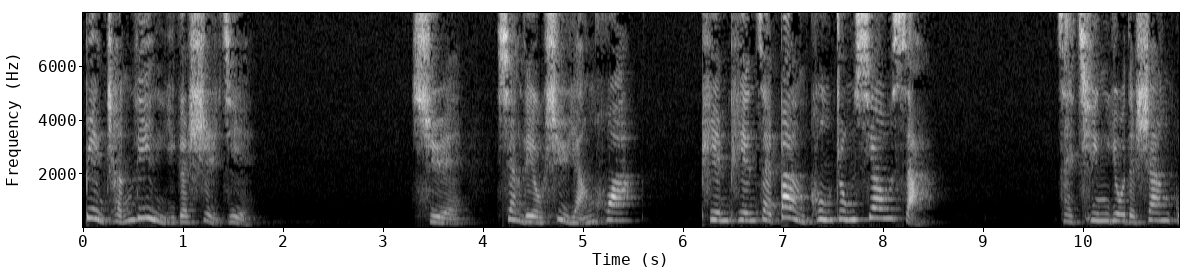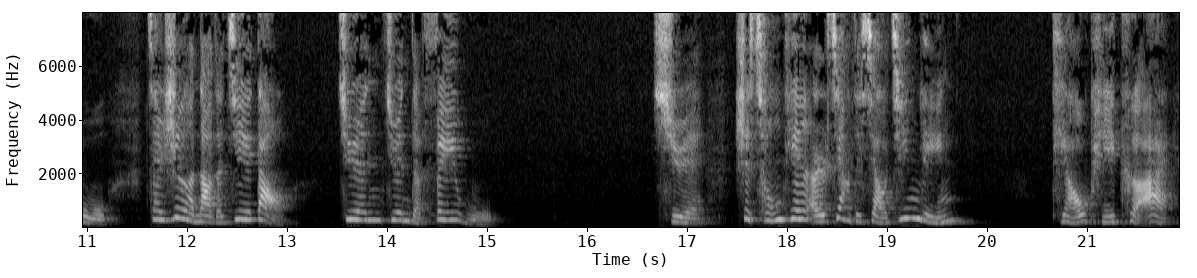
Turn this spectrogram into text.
变成另一个世界。雪像柳絮杨花，翩翩在半空中潇洒，在清幽的山谷，在热闹的街道，涓涓的飞舞。雪是从天而降的小精灵，调皮可爱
